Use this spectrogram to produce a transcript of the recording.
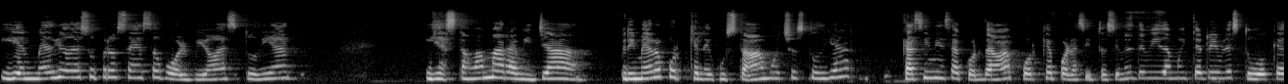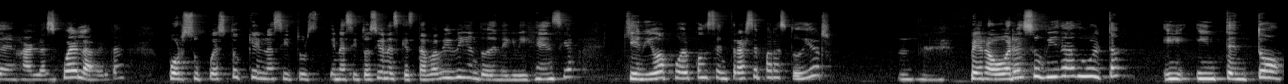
y en medio de su proceso volvió a estudiar y estaba maravillada. Primero porque le gustaba mucho estudiar casi ni se acordaba porque por las situaciones de vida muy terribles tuvo que dejar la escuela, ¿verdad? Por supuesto que en las, en las situaciones que estaba viviendo de negligencia, ¿quién iba a poder concentrarse para estudiar? Pero ahora en su vida adulta intentó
